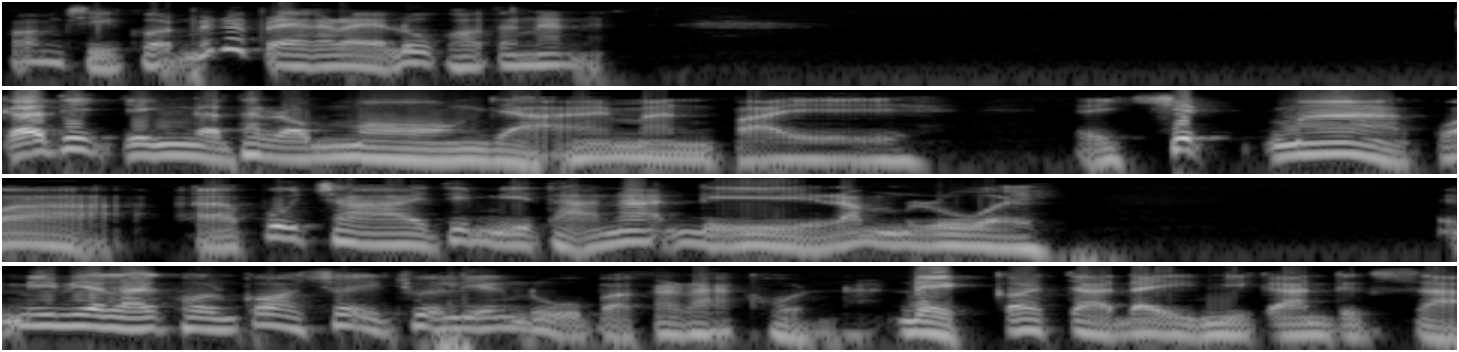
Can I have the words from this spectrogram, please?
พร้อมสี่คนไม่ได้แปลอะไรลูกเขาทั้งนั้น ก็ที่จริงอะถ้าเรามองอย่าให้มันไปคิดมากว่าผู้ชายที่มีฐานะดีร่ำรวย มีเมียหลายคนก็ช่วยช่วยเลี้ยงดูปการะคน เด็กก็จะได้มีการศึกษา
